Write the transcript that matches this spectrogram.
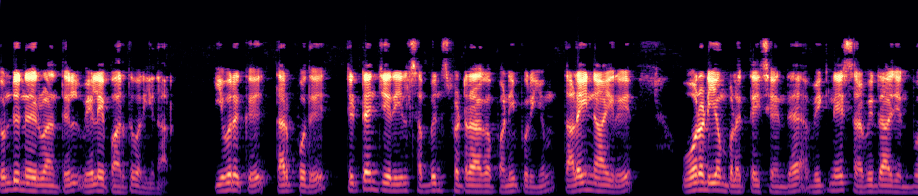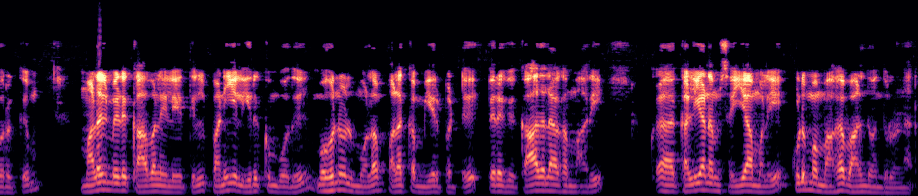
தொண்டு நிறுவனத்தில் வேலை பார்த்து வருகிறார். இவருக்கு தற்போது திட்டஞ்சேரியில் சப் இன்ஸ்பெக்டராக பணிபுரியும் தலைஞாயிறு ஓரடியம்பலத்தை சேர்ந்த விக்னேஷ் ரவிராஜ் என்பவருக்கு மலர்மேடு காவல் நிலையத்தில் பணியில் இருக்கும்போது முகநூல் மூலம் பழக்கம் ஏற்பட்டு பிறகு காதலாக மாறி கல்யாணம் செய்யாமலே குடும்பமாக வாழ்ந்து வந்துள்ளனர்.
